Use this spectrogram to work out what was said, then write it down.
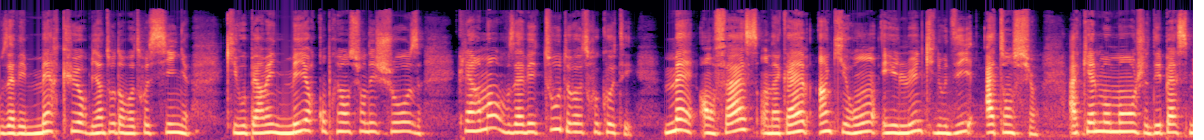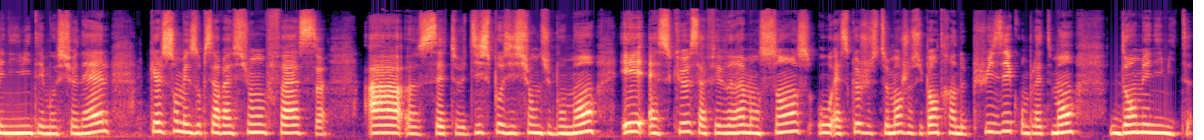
vous avez Mercure bientôt dans votre signe qui vous permet une meilleure compréhension des choses. Clairement, vous avez tout de votre côté. Mais en face, on a quand même un Chiron et une Lune qui nous dit attention, à quel moment je dépasse mes limites émotionnelles, quelles sont mes observations face à euh, cette disposition du moment? Et est-ce que ça fait vraiment sens? Ou est-ce que justement je suis pas en train de puiser complètement dans mes limites?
